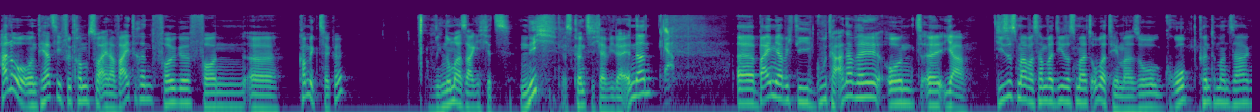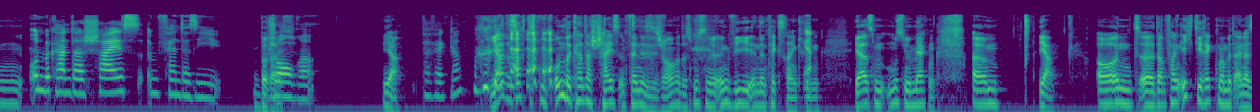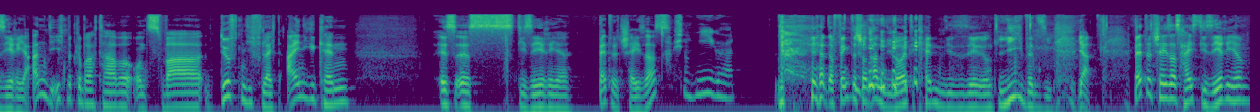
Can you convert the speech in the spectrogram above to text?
Hallo und herzlich willkommen zu einer weiteren Folge von äh, Comic Zirkel. Die Nummer sage ich jetzt nicht, das könnte sich ja wieder ändern. Ja. Äh, bei mir habe ich die gute Annabelle und äh, ja, dieses Mal, was haben wir dieses Mal als Oberthema? So grob könnte man sagen, Unbekannter Scheiß im Fantasy-Genre. Ja. Perfekt, ne? Ja, das sagt ich gut. Unbekannter Scheiß im Fantasy-Genre. Das müssen wir irgendwie in den Text reinkriegen. Ja, das m- muss ich mir merken. Ähm, ja. Und äh, dann fange ich direkt mal mit einer Serie an, die ich mitgebracht habe. Und zwar dürften die vielleicht einige kennen. Ist es die Serie Battle Chasers. Habe ich noch nie gehört. ja, da fängt es schon an. Die Leute kennen diese Serie und lieben sie. Ja, Battle Chasers heißt die Serie.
